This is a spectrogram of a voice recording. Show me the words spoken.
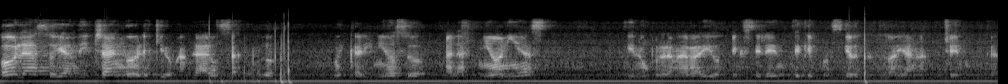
Hola, soy Andy Chango, les quiero mandar un saludo muy cariñoso a las ñoñas. Tiene un programa de radio excelente que por cierto todavía no escuché nunca.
